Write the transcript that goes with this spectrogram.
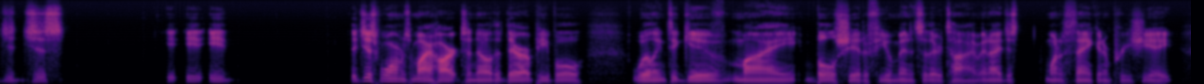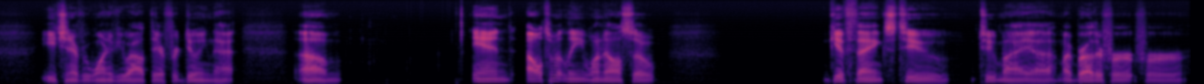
Just it, it, it just warms my heart to know that there are people willing to give my bullshit a few minutes of their time, and I just want to thank and appreciate each and every one of you out there for doing that. Um, and ultimately want to also give thanks to to my uh, my brother for for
